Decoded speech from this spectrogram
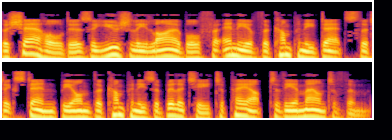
The shareholders are usually liable for any of the company debts that extend beyond the company's ability to pay up to the amount of them.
